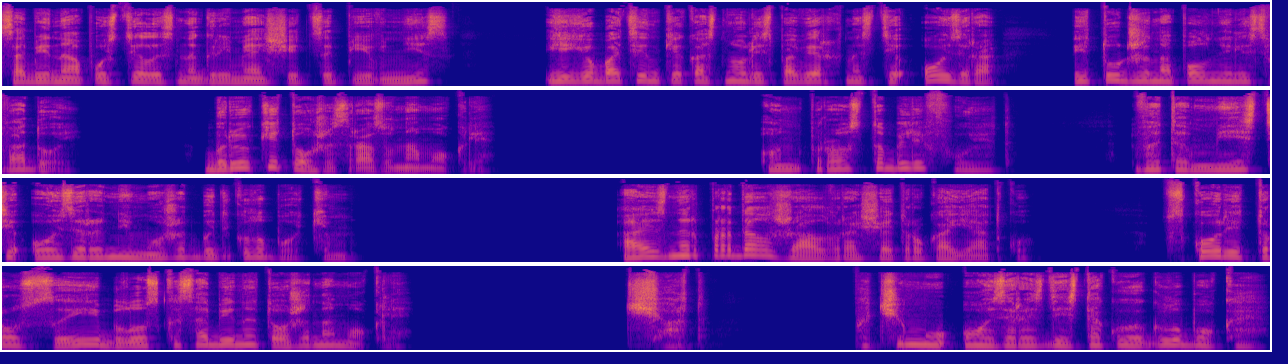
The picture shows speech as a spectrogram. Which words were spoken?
Сабина опустилась на гремящей цепи вниз, ее ботинки коснулись поверхности озера и тут же наполнились водой. Брюки тоже сразу намокли. Он просто блефует. В этом месте озеро не может быть глубоким. Айзнер продолжал вращать рукоятку. Вскоре трусы и блузка Сабины тоже намокли. Черт, почему озеро здесь такое глубокое?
